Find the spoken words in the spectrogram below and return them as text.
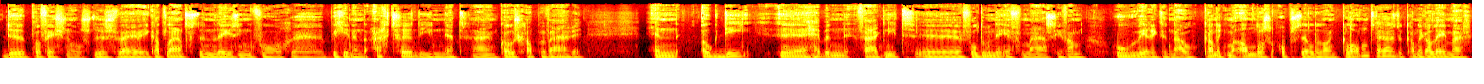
de professionals. Dus wij, ik had laatst een lezing voor beginnende artsen die net naar hun kooschappen waren. En ook die uh, hebben vaak niet uh, voldoende informatie van hoe werkt het nou. Kan ik me anders opstellen dan klant? Hè? Dan kan ik alleen maar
